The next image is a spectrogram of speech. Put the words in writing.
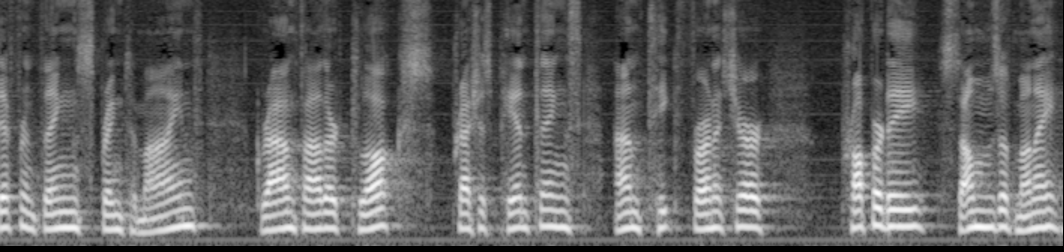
different things spring to mind grandfather clocks, precious paintings, antique furniture, property, sums of money.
